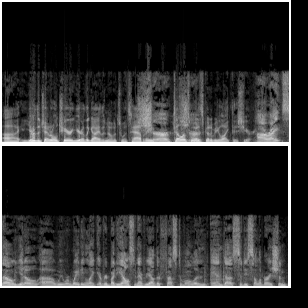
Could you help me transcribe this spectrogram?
uh, you're the general chair. You're the guy that knows what's happening. Sure, Tell us sure. what it's going to be like this year. All right. So, you know, uh, we were waiting like everybody else in every other festival and, and uh, city celebration,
